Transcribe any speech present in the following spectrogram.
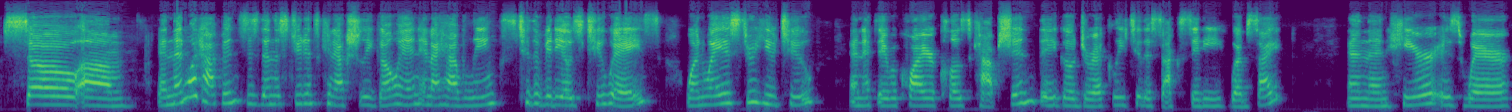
so, um, and then what happens is then the students can actually go in and I have links to the videos two ways. One way is through YouTube, and if they require closed caption, they go directly to the Sac City website. And then here is where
